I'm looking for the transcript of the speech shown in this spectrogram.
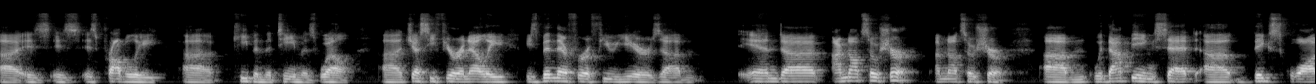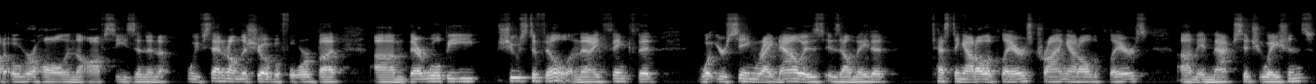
uh, is is is probably uh, keeping the team as well. Uh, Jesse Fioranelli, he's been there for a few years, um, and uh, I'm not so sure. I'm not so sure. Um, with that being said, uh, big squad overhaul in the offseason, and we've said it on the show before, but um, there will be shoes to fill, and I think that what you're seeing right now is is Almeyda testing out all the players, trying out all the players um, in match situations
